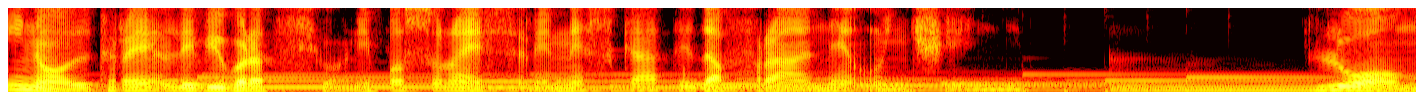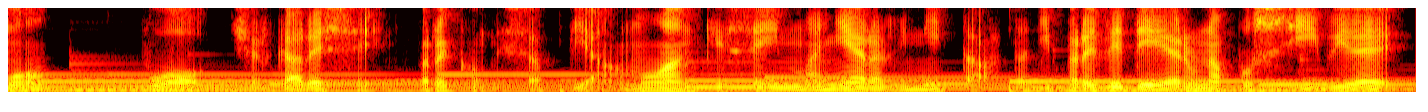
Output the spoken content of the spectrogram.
Inoltre le vibrazioni possono essere innescate da frane o incendi. L'uomo può cercare sempre, come sappiamo, anche se in maniera limitata, di prevedere una possibile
